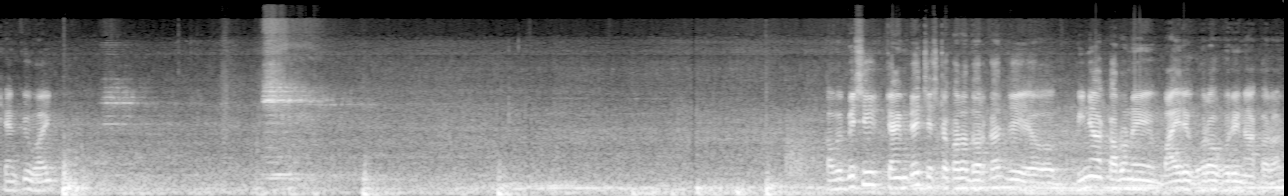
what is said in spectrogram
থ্যাংক ইউ ভাই তবে বেশি টাইমটাই চেষ্টা করা দরকার যে বিনা কারণে বাইরে ঘোরাঘুরি না করার,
